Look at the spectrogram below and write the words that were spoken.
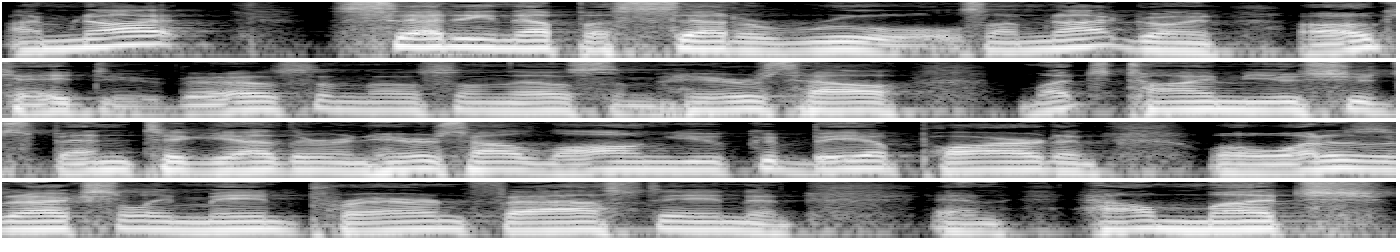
I'm not setting up a set of rules. I'm not going, okay, do this and this and this, and here's how much time you should spend together, and here's how long you could be apart, and well, what does it actually mean, prayer and fasting, and, and how much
